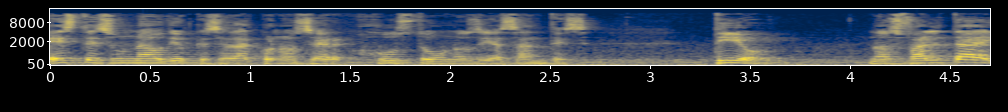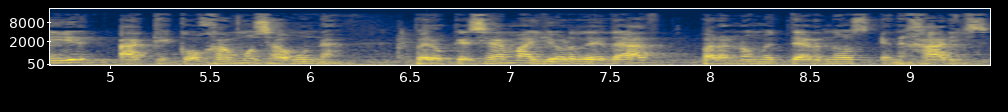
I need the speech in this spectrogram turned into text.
Este es un audio que se da a conocer justo unos días antes. Tío, nos falta ir a que cojamos a una, pero que sea mayor de edad para no meternos en Haris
